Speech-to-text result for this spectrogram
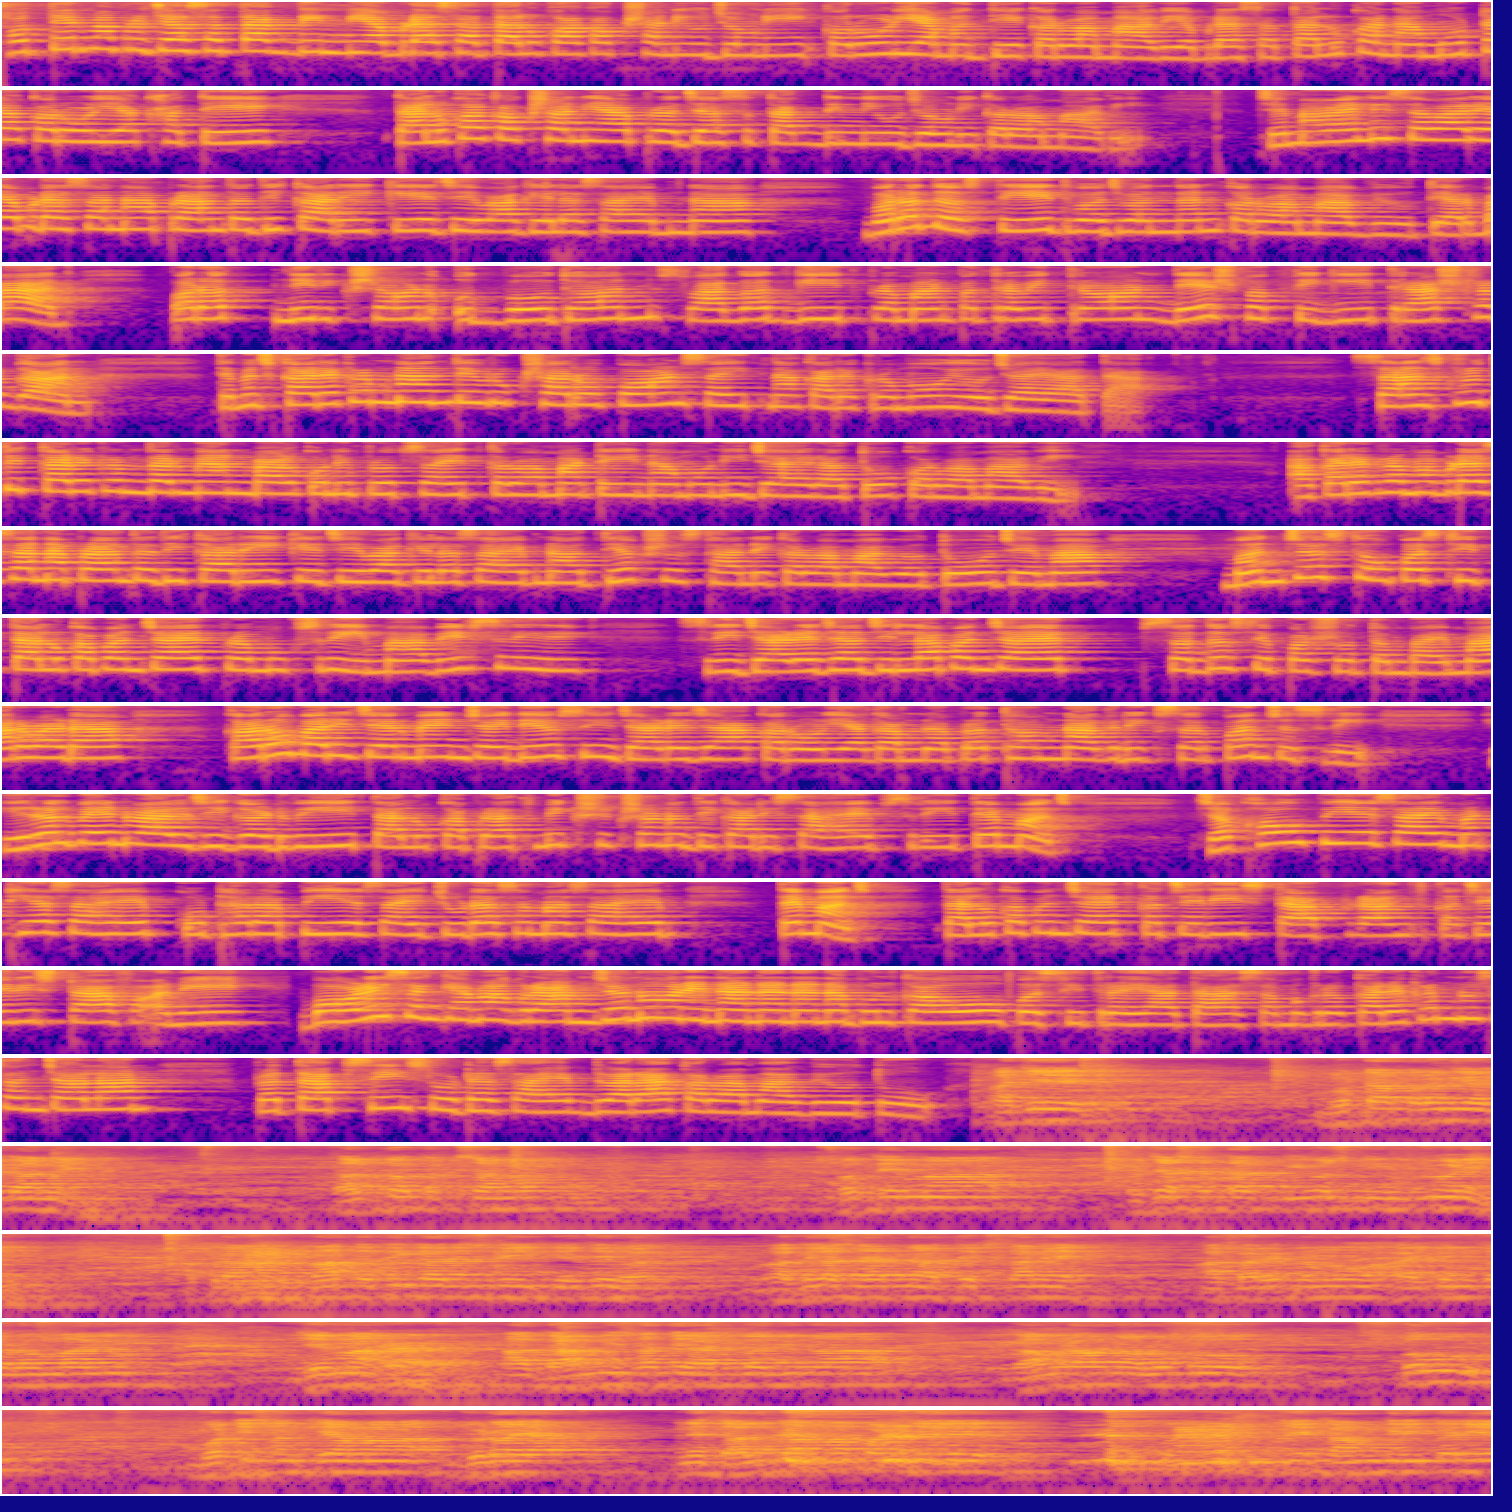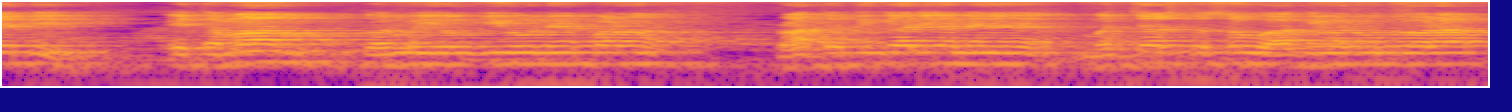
છોતેરમાં પ્રજાસત્તાક દિનની અબડાસા તાલુકા કક્ષાની ઉજવણી કરોળિયા મધ્યે કરવામાં આવી. અબડાસા તાલુકાના મોટા કરોળિયા ખાતે તાલુકા કક્ષાની આ પ્રજાસત્તાક દિનની ઉજવણી કરવામાં આવી. જેમાં વહેલી સવારે અબડાસાના પ્રાંત અધિકારી કે જે વાઘેલા સાહેબના વરદ હસ્તે ધ્વજવંદન કરવામાં આવ્યું. ત્યારબાદ પરત નિરીક્ષણ, ઉદ્બોધન, સ્વાગત ગીત, પ્રમાણપત્ર વિતરણ, દેશભક્તિ ગીત, રાષ્ટ્રગાન તેમજ કાર્યક્રમના અંતે વૃક્ષારોપણ સહિતના કાર્યક્રમો યોજાયા હતા. સાંસ્કૃતિક કાર્યક્રમ દરમિયાન બાળકોને પ્રોત્સાહિત કરવા માટે ઇનામોની જાહેરાતો કરવામાં આવી. આ કાર્યક્રમ અબડાસાના પ્રાંત અધિકારી કે જે વાઘેલા સાહેબના અધ્યક્ષ સ્થાને કરવામાં આવ્યો હતો, જેમાં મંચસ્થ ઉપસ્થિત તાલુકા પંચાયત પ્રમુખ શ્રી મહાવીર શ્રી શ્રી જાડેજા જિલ્લા પંચાયત સદસ્ય પરસોત્તમભાઈ મારવાડા, કારોબારી ચેરમેન જયદેવસિંહ જાડેજા, કરોળિયા ગામના પ્રથમ નાગરિક સરપંચ શ્રી હિરલબેન વાલજી ગઢવી, તાલુકા પ્રાથમિક શિક્ષણ અધિકારી સાહેબ શ્રી તેમજ જખૌ પીએસઆઈ મઠિયા સાહેબ, કોઠારા પીએસઆઈ ચુડાસમા સાહેબ તેમજ તાલુકા પંચાયત કચેરી, સ્ટાફ પ્રાંત કચેરી સ્ટાફ અને બહોળી સંખ્યામાં ગ્રામજનો અને નાના નાના ભૂલકાઓ ઉપસ્થિત રહ્યા હતા. સમગ્ર કાર્યક્રમનું સંચાલન પ્રતાપસિંહ સોઢા સાહેબ દ્વારા કરવામાં આવ્યું હતું. આજે મોટા પરડિયા ગામે તાલુકા કક્ષાનો છોતેરમાં પ્રજાસત્તાક દિવસની ઉજવણી આપણા પ્રાંત અધિકારી શ્રી કેજે વાઘેલા સાહેબના અધ્યક્ષસ્થાને આ કાર્યક્રમનું આયોજન કરવામાં આવ્યું. જેમાં આ ગામની સાથે આજુબાજુના ગામડાઓના લોકો બહુ મોટી સંખ્યામાં જોડાયા અને તાલુકામાં પણ જે કામગીરી કરી હતી, એ તમામ કર્મયોગીઓને પણ પ્રાંત અધિકારી અને મંચસ્થ સૌ આગેવાનો દ્વારા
